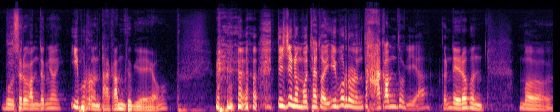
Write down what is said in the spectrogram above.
무수로 감독요? 입으로는 다 감독이에요. 뛰지는 못해도 입으로는 다 감독이야. 그런데 여러분 뭐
